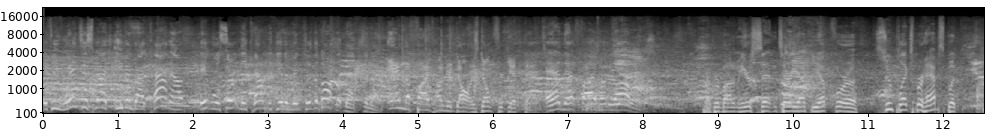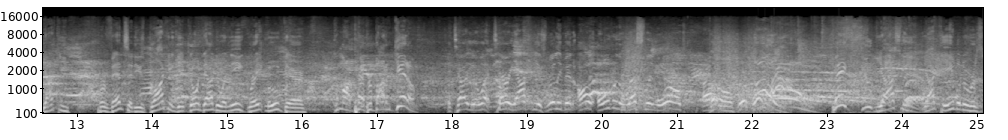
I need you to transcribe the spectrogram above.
if he wins this match even by count out, it will certainly count to get him into the gauntlet match tonight. And the $500, don't forget that. And that $500. Pepper Bottom here setting Teriyaki up for a suplex perhaps, but Yaki prevents it. He's blocking it, going down to a knee. Great move there. Come on, Pepper Bottom, get him. And tell you what, Teriyaki has really been all over the wrestling world. Uh, Uh-oh. Big suplex Yaki, there. Yaki able to res-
